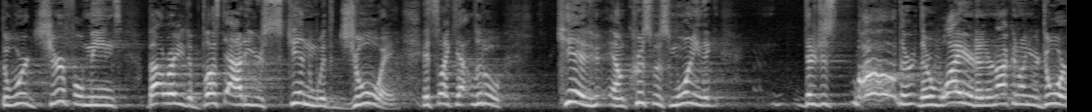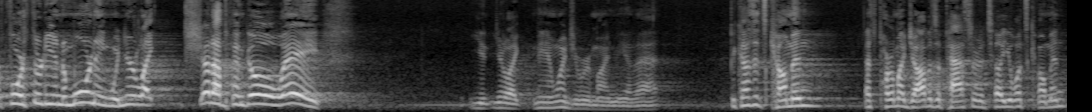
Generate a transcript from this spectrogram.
The word cheerful means about ready to bust out of your skin with joy. It's like that little kid on Christmas morning they're just, oh, they're, they're wired and they're knocking on your door at 4.30 in the morning when you're like shut up and go away. You're like, man, why'd you remind me of that? Because it's coming. That's part of my job as a pastor to tell you what's coming,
